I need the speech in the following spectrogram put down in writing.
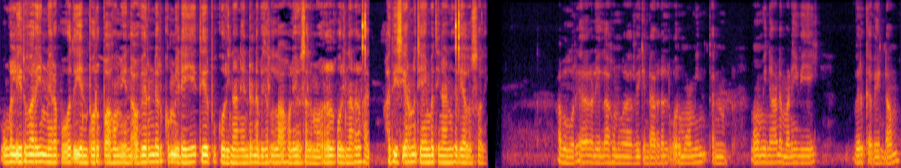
உங்கள் இருவரையும் நிரப்புவது என் பொறுப்பாகும். என் அவ்விரண்டிற்கும் இடையே தீர்ப்பு கூறினான் என்று நபி சொல்லாஹ் அலைஹி அவர்கள் கூறினார்கள். ஹதீஸ் இரநூத்தி ஐம்பத்தி நான்கு ரியால் சொல்லி அபு ஹுரேரா ரலியல்லாஹு அறிவிக்கின்றார்கள். ஒரு மோமின் தன் மோமினான மனைவியை வெறுக்க வேண்டாம்.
